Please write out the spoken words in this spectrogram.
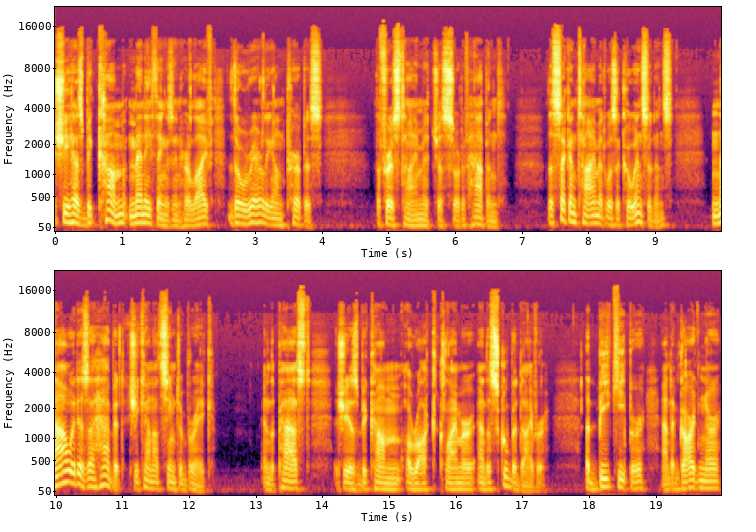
She has become many things in her life, though rarely on purpose. The first time it just sort of happened. The second time it was a coincidence. Now it is a habit she cannot seem to break. In the past, she has become a rock climber and a scuba diver, a beekeeper and a gardener,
